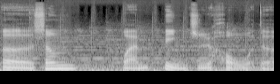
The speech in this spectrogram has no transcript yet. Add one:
呃，生完病之后，我的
